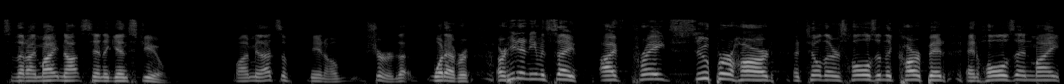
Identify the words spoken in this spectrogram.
so that I might not sin against you. Well, I mean, that's a, you know, sure, that, whatever. Or he didn't even say, I've prayed super hard until there's holes in the carpet and holes in my,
